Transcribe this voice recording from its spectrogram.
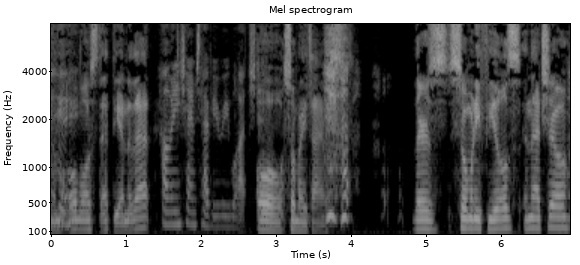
I'm almost at the end of that. How many times have you rewatched it? Oh, so many times. There's so many feels in that show.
